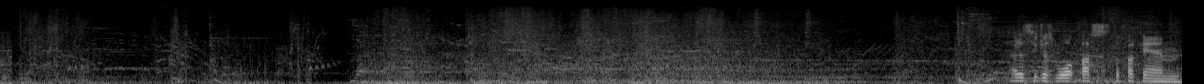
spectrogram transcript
How does he just walk past the fucking...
